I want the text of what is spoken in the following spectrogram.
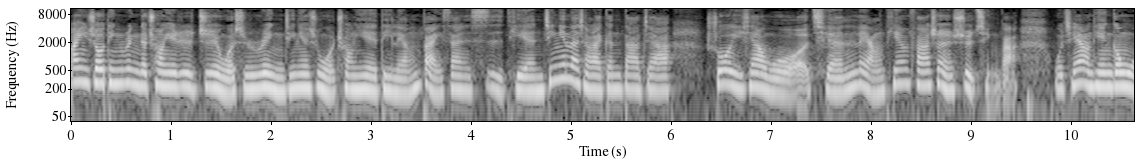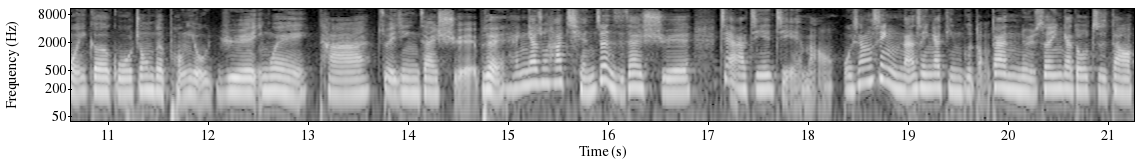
欢迎收听 Ring 的创业日志，我是 Ring，今天是我创业第两百三十四天。今天呢，想来跟大家说一下我前两天发生的事情吧。我前两天跟我一个国中的朋友约，因为他最近在学，不对，他应该说他前阵子在学嫁接睫毛。我相信男生应该听不懂，但女生应该都知道，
